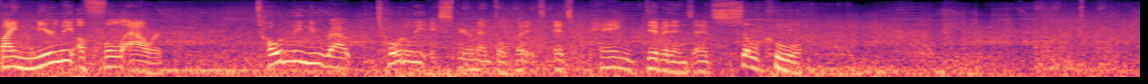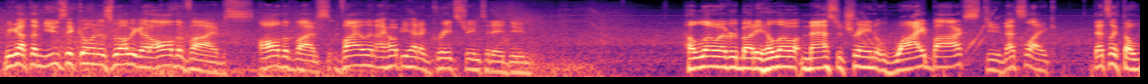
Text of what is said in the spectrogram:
by nearly a full hour. Totally new route, totally experimental, but it's it's paying dividends and it's so cool. We got the music going as well. We got all the vibes. All the vibes. Violent, I hope you had a great stream today, dude. Hello, everybody. Hello, Master Train Y Box. Dude, that's like, that's like the,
